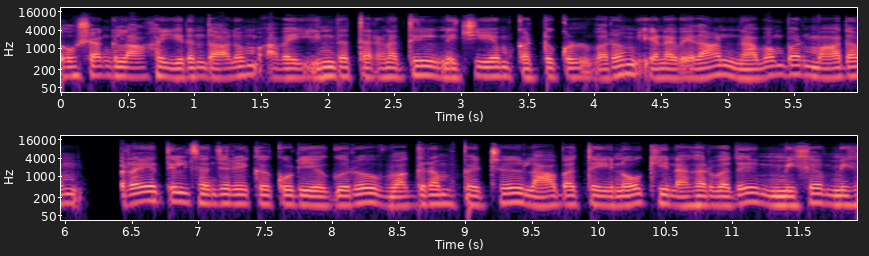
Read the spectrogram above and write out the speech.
தோஷங்களாக இருந்தாலும் அவை இந்த தருணத்தில் நிச்சயம் கட்டுக்குள் வரும். எனவேதான் நவம்பர் மாதம் விரயத்தில் சஞ்சரிக்கக்கூடிய குரு வக்ரம் பெற்று லாபத்தை நோக்கி நகர்வது மிக மிக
